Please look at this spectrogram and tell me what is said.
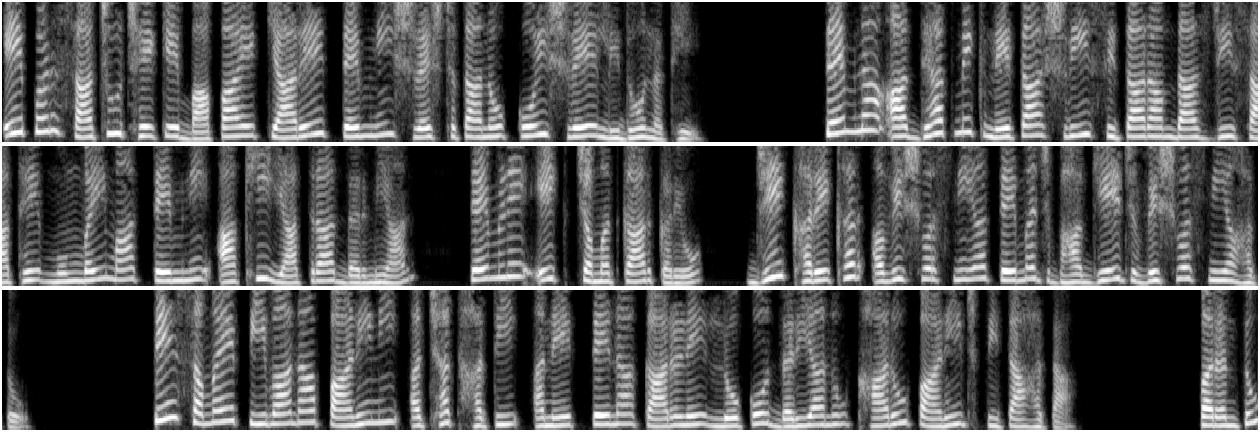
એ પણ સાચું છે કે બાપાએ ક્યારેય તેમની શ્રેષ્ઠતાનો કોઈ શ્રેય લીધો નથી. તેમના આધ્યાત્મિક નેતા શ્રી સીતારામદાસજી સાથે મુંબઈમાં તેમની આખી યાત્રા દરમિયાન તેમણે એક ચમત્કાર કર્યો, જે ખરેખર અવિશ્વસનીય તેમજ ભાગ્યે જ વિશ્વસનીય હતો. તે સમયે પીવાના પાણીની અછત હતી અને તેના કારણે લોકો દરિયાનું ખારું પાણી જ પીતા હતા. પરંતુ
